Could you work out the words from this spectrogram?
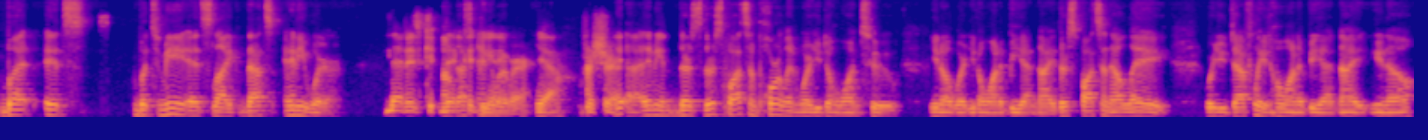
But it's but to me, it's like that's anywhere. That is Oh, that that's could be anywhere. anywhere. Yeah, for sure. Yeah, I mean, there's there's spots in Portland where you don't want to, you know, where you don't want to be at night. There's spots in LA where you definitely don't want to be at night, you know.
